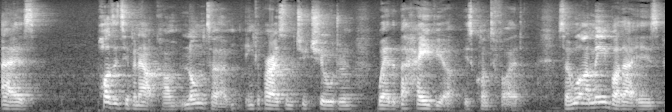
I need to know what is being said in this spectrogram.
as positive an outcome long term in comparison to children where the behaviour is quantified. So, what I mean by that is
